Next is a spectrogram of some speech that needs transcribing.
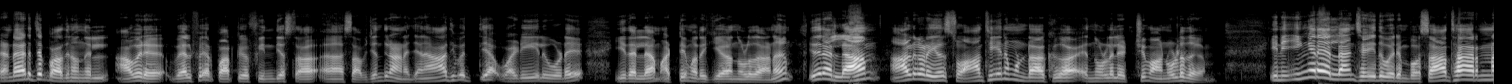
രണ്ടായിരത്തി പതിനൊന്നിൽ അവർ വെൽഫെയർ പാർട്ടി ഓഫ് ഇന്ത്യ സ്ഥാ- എന്തിനാണ് ജനാധിപത്യ വഴിയിലൂടെ ഇതെല്ലാം അട്ടിമറിക്കുക എന്നുള്ളതാണ്. ഇതിനെല്ലാം ആളുകളിൽ സ്വാധീനമുണ്ടാക്കുക എന്നുള്ള ലക്ഷ്യമാണുള്ളത്. ഇനി ഇങ്ങനെയെല്ലാം ചെയ്തു വരുമ്പോൾ സാധാരണ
